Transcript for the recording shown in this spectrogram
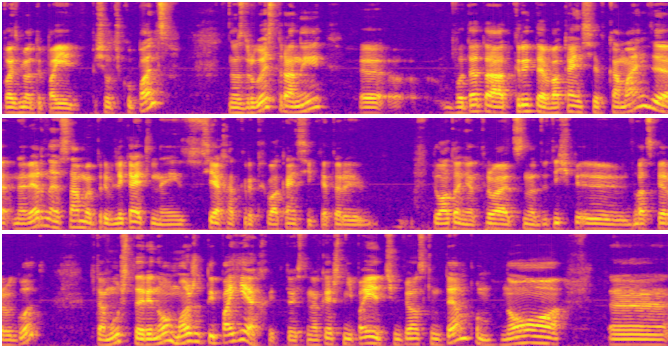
возьмет и поедет по щелчку пальцев. Но с другой стороны, э, вот эта открытая вакансия в команде, наверное, самая привлекательная из всех открытых вакансий, которые в пилотоне открываются на 2021 год, потому что Рено может и поехать. То есть она, конечно, не поедет чемпионским темпом, но э,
